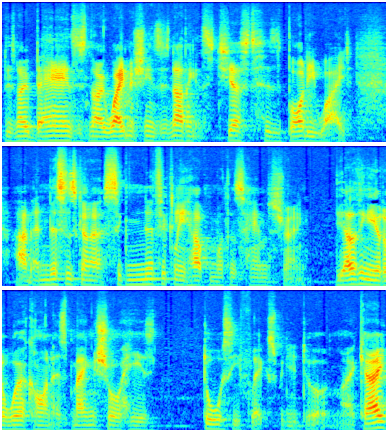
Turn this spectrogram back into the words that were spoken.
there's no bands, there's no weight machines, there's nothing. It's just his body weight. Um, and this is going to significantly help him with his hamstring. The other thing you got to work on is making sure he is dorsiflex when you do it, okay?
